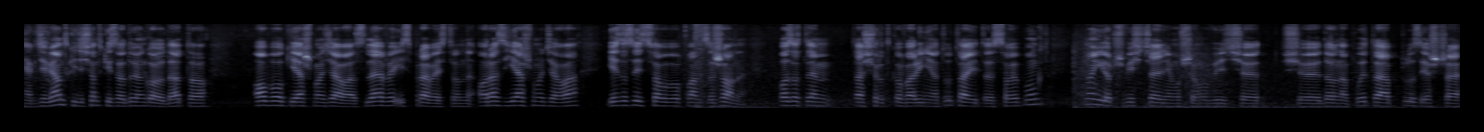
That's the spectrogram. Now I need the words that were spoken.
jak dziewiątki, dziesiątki załadują golda, to obok jarzmo działa z lewej i z prawej strony oraz jarzmo działa jest dosyć słabo opancerzony. Poza tym ta środkowa linia tutaj to jest cały punkt. No i oczywiście, nie muszę mówić, e, dolna płyta plus jeszcze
